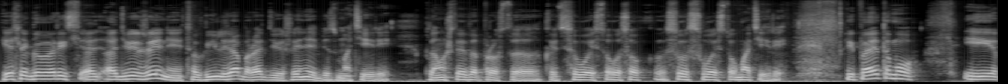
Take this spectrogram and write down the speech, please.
Если говорить о, о движении, то нельзя брать движение без материи, потому что это просто сказать, свойство, высок, свойство материи. И поэтому и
